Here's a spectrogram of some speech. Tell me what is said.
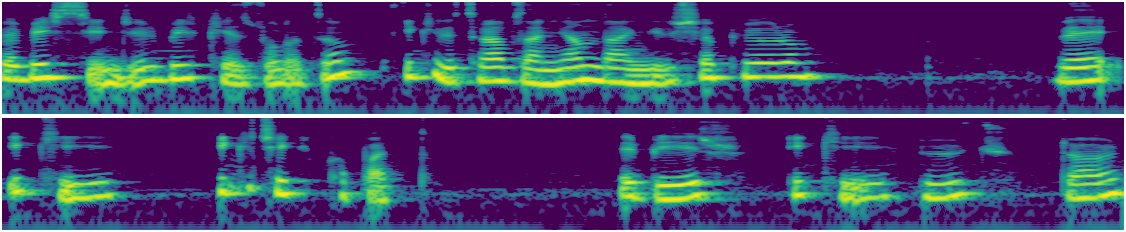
ve 5 zincir bir kez doladım. İkili trabzan yandan giriş yapıyorum ve 2 2 çekip kapattım. Ve 1 2 3 4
